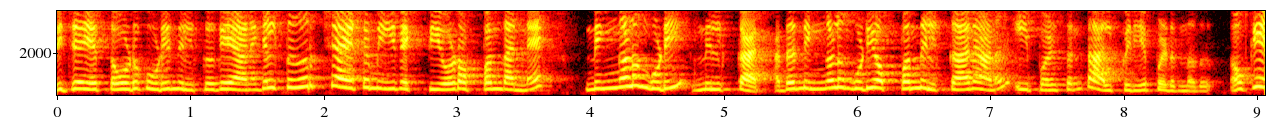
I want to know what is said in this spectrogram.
വിജയത്തോടു കൂടി നിൽക്കുകയാണെങ്കിൽ തീർച്ചയായിട്ടും ഈ വ്യക്തിയോടൊപ്പം തന്നെ നിങ്ങളും കൂടി നിൽക്കാൻ അതായത് നിങ്ങളും കൂടി ഒപ്പം നിൽക്കാനാണ് ഈ പേഴ്സൺ താല്പര്യപ്പെടുന്നത്. ഓക്കെ?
